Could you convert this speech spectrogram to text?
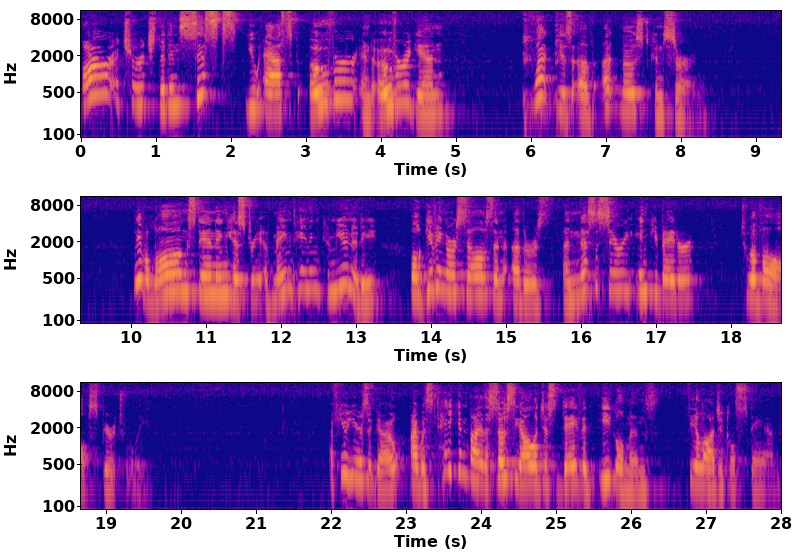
are a church that insists you ask over and over again what is of utmost concern? We have a long standing history of maintaining community while giving ourselves and others a necessary incubator to evolve spiritually. A few years ago, I was taken by the sociologist David Eagleman's theological stand.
